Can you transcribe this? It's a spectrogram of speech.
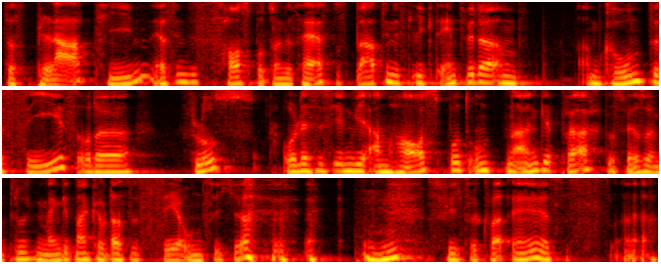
das Platin, er ist in dieses Hausboot. Das heißt, das Platin ist, liegt entweder am, am Grund des Sees oder Fluss oder es ist irgendwie am Hausboot unten angebracht. Das wäre so ein bisschen mein Gedanke, aber das ist sehr unsicher. Das ist viel zu quatsch. Äh, es ist, ja,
